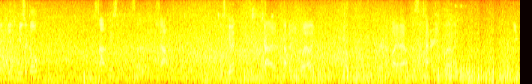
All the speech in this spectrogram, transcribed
Vintage Musical. It's not a musical, it's a shop. It's good. Got another ukulele. We're going to play it out. This is a tenor ukulele. You can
